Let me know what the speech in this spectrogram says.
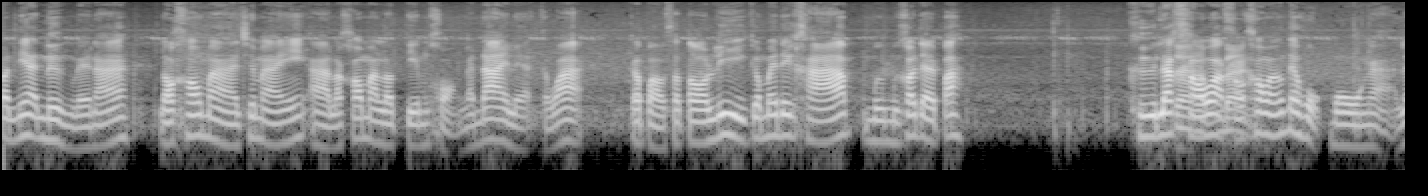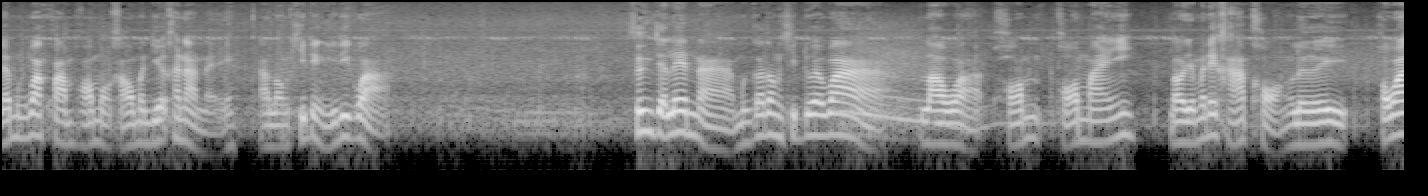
วันเนี้ยหนึ่งเลยนะ เราเข้ามาใช่ไหมอ่าเราเข้ามาเราเตรียมของกันได้แหละแต่ว่า กระเป๋าสตอรี่ก็ไม่ได้ครับมึงมึงเข้าใจปะคือแล้วเขาอะได้ครับเขาเข้ามาตั้งแต่หกโมงอะแล้วมึงว่าความพร้อมของเขามันเยอะขนาดไหนอะลองคิดอย่างนี้ดีกว่า ซึ่งจะเล่นน่ะมึงก็ต้องคิดด้วยว่าเราอะพร้อมพร้อมไหมเรายังไม่ได้คราฟของเลย เพราะว่า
